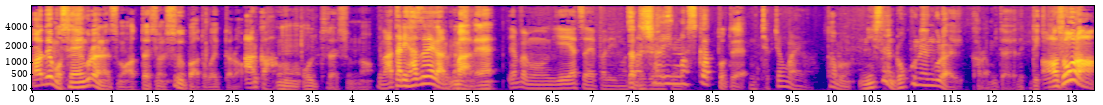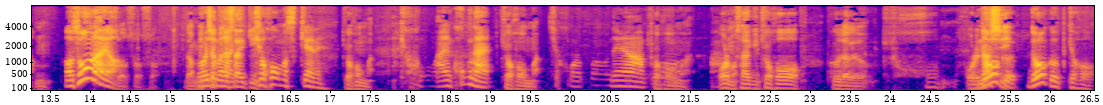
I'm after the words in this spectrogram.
あ、でも1000円ぐらいのやつもあったりするね。スーパーとか行ったら。あるかうん、置いてたりするな。でも当たり外れがあるからさ。まあね。やっぱりもう、いいやつはやっぱりもうだってシャインマス。スカットって、めちゃくちゃうまいわ。多分2006年ぐらいからみたいやで。できたあ、そうなん、あ、そうなんや。そうそうそう。だからめちゃちゃ最近。巨峰も好きやね。巨峰うまい。巨峰、あれ濃くない？巨峰うまい。巨峰でな、巨峰うまい。俺も最近巨峰食うだけど、俺なし食う、どう食う巨峰。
